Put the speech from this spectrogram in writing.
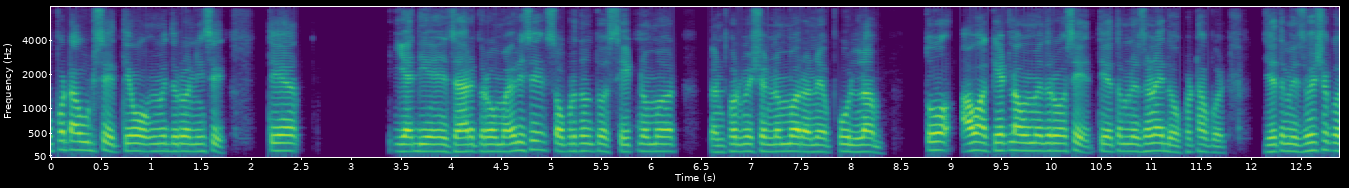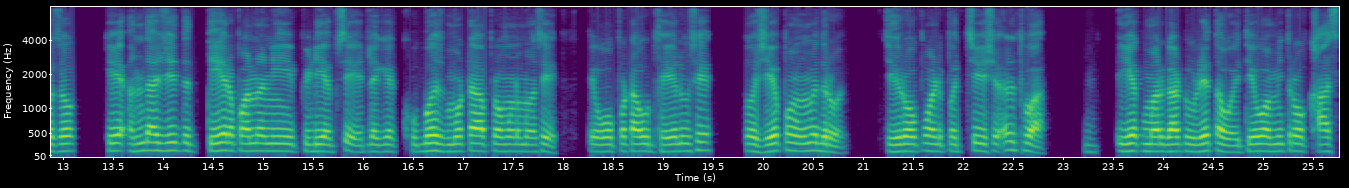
ઓપટ આઉટ છે તેવા ઉમેદવારોની છે, તે યાદી અહીં જાહેર કરવામાં આવેલી છે. સૌપ્રથમ તો સીટ નંબર કન્ફર્મેશન નંબર અને ફૂલ નામ. તો આવા કેટલા ઉમેદવારો છે તે તમને જણાવી દો ફટાફટ. જે તમે જોઈ શકો છો કે અંદાજિત તેર પાનાની પીડીએફ છે, એટલે કે ખૂબ જ મોટા પ્રમાણમાં છે, તે ઓપટ આઉટ થયેલું છે. તો જે પણ ઉમેદવારો ઝીરો પોઈન્ટ પચીસ અથવા એક માર્ગ રહેતા હોય તેવા મિત્રો ખાસ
